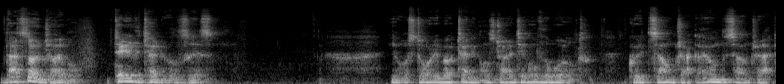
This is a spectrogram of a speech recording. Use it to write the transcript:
that's not enjoyable Day of the Tentacles is you know a story about tentacles trying to take over the world great soundtrack I own the soundtrack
